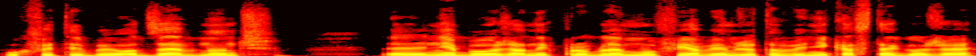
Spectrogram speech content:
uchwyty były od zewnątrz, nie było żadnych problemów. Ja wiem, że to wynika z tego, że,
